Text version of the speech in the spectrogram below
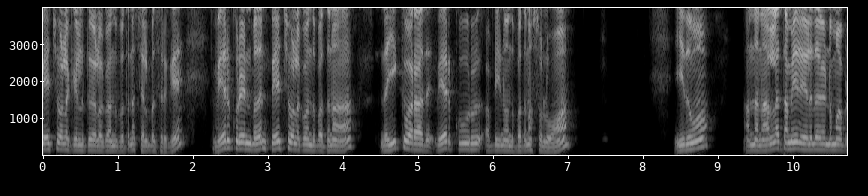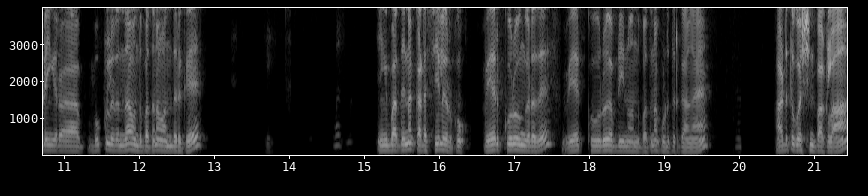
பேச்சு வழக்கு எழுத்து வழக்கு வந்து பார்த்தோன்னா சிலபஸ் இருக்குது வேர்க்குறு என்பதன் பேச்சு வழக்கு வந்து பார்த்தோன்னா இந்த ஈக்கு வராது வேர்க்கூறு அப்படின்னு வந்து பார்த்தோன்னா சொல்லுவோம். இதுவும் அந்த நல்ல தமிழில் எழுத வேண்டுமா அப்படிங்கிற புக்கில் இருந்தால் வந்து பார்த்தோன்னா வந்திருக்கு. இங்கே பார்த்தீங்கன்னா கடைசியில் இருக்கும். வேர்க்கூறுங்கிறது வேர்க்கூறு அப்படின்னு வந்து பார்த்தோன்னா கொடுத்துருக்காங்க. அடுத்த கொஷின் பார்க்கலாம்.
